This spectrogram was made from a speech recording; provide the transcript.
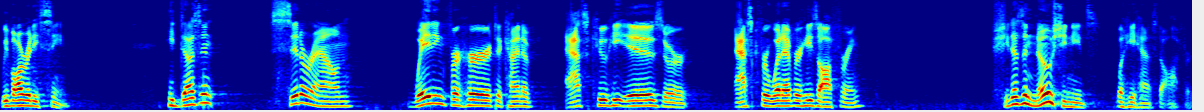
we've already seen. He doesn't sit around waiting for her to kind of ask who he is or ask for whatever he's offering. She doesn't know she needs what he has to offer.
